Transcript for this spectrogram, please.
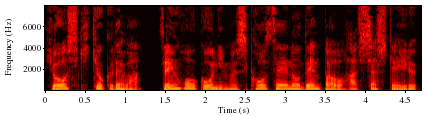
標識局では全方向に無指向性の電波を発射している。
